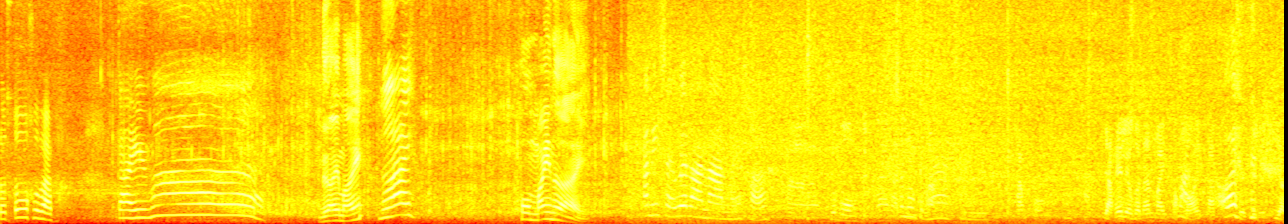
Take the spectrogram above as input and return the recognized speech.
รถตู้คือแบบไกลมากเหนื่อยไหมเหนื่อยผมไม่เหนื่อย อันนี้ใช้เวลานานไหมคะอ่าชั่วโมง15นาชั่วทีโมงสิบห้านาที ครับผม อยากให้เร็วกว่านั้นไหม200ครับโอ้ยเดี๋ยวจะรีบเหยียบ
